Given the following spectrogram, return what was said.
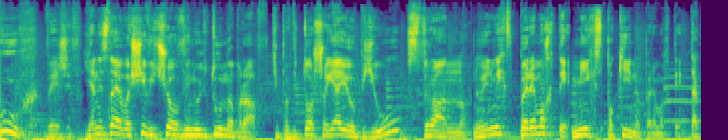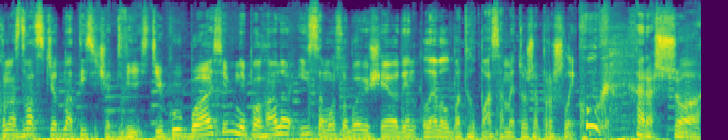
Фух, вижив. Я не знаю вообще від чого він ульту набрав. Типа від того, що я його б'ю. Странно. Ну він міг перемогти. Міг спокійно перемогти. Так, у нас 21 200 кубасів, непогано. І само собою ще один левел батл паса ми теж пройшли. Фух, хорошо.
